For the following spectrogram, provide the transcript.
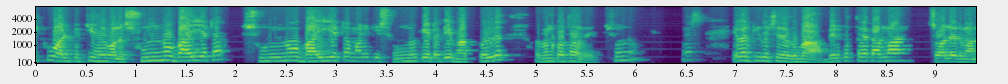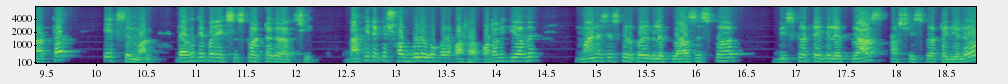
ইকুয়াল টু কি হয় বলো? শূন্য বাই এটা, শূন্য বাই এটা মানে কি শূন্যকে এটা দিয়ে ভাগ করলে ওখানে কত হবে? শূন্য। এবার কি করছে দেখো, বা, বের করতে হবে কার মান? চলের মান, অর্থাৎ এক্সের মান। দেখো তো এবার এক্স স্কোয়ারটাকে রাখছি। বাকিটাকে সবগুলোকে উপরে পাঠাও। পাঠালে কি হবে? মাইনাস স্কোয়ার করে গেলে প্লাস স্কোয়ার বি স্কোয়ারটা গেলে প্লাস আর সি স্কোয়ারটা গেলেও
